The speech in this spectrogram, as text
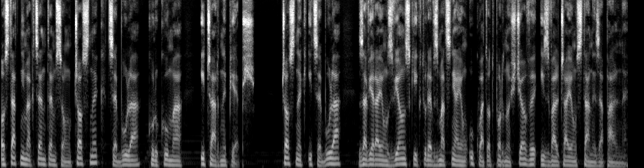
Ostatnim akcentem są czosnek, cebula, kurkuma i czarny pieprz. Czosnek i cebula zawierają związki, które wzmacniają układ odpornościowy i zwalczają stany zapalne.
